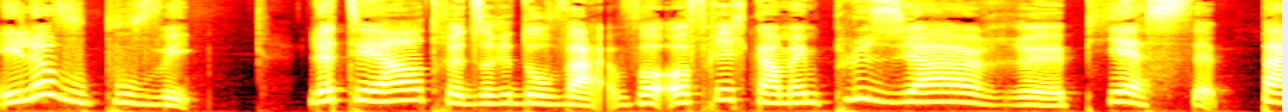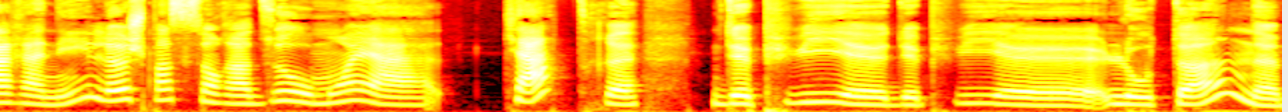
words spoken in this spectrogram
Et là, vous pouvez. Le théâtre du Rideau Vert va offrir quand même plusieurs euh, pièces par année. Là, je pense qu'ils sont rendus au moins à quatre depuis, euh, euh, l'automne.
